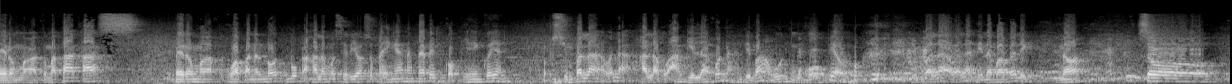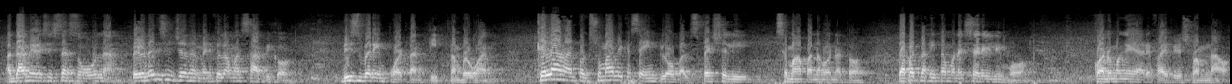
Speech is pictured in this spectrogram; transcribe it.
merong mga tumatakas, merong mga kukuha pa ng notebook, akala mo seryoso, pahinga ng papel, kopyahin ko yan. Tapos yung pala, wala. Akala ko, agila ko na, di ba? Uy, kumukopya, oh. yung pala, wala, hindi na babalik, no? So, ang dami resistance nung una. Pero ladies and gentlemen, ito lang masasabi ko. This is very important tip, number one. Kailangan, pag sumali ka sa AIM Global, especially sa mga panahon na to, dapat nakita mo na sarili mo kung ano mangyayari 5 years from now.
